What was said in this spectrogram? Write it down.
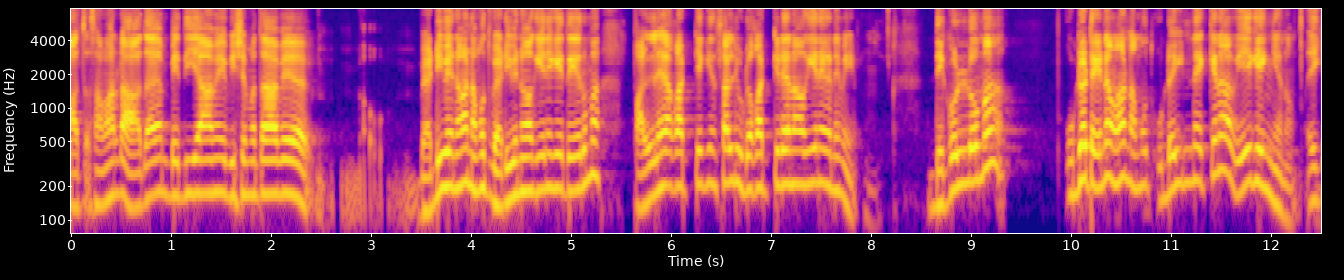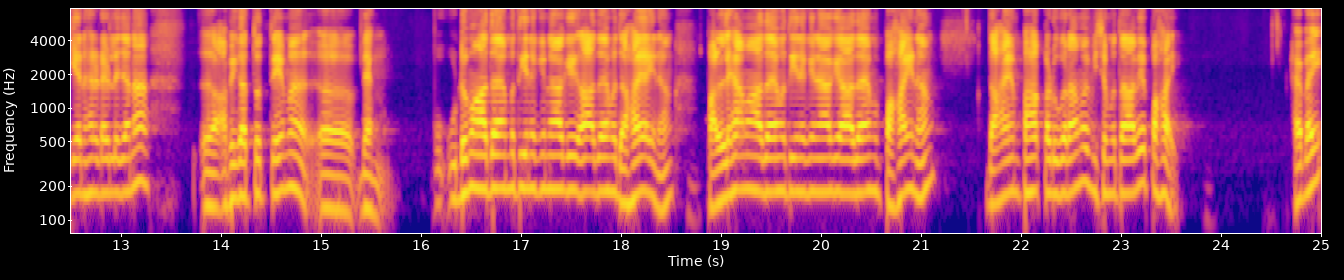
ආත සමරට ආදායම් බෙදයාමේ විෂමතාවය වැඩි වෙන නමුත් වැඩි වෙනවා කියනගේ තේරුම පල්ලහ කට්යකින් සල්ලි උඩ කට්ටිටනවා කියන නෙමේ දෙගොල්ලොම උඩට එනවා. නමුත් උඩ ඉන්න එක්කෙන වේගෙන් යනවා. ඒකන හැටල්ල ජන අපිගත්තොත් එහෙම දැන් උඩම ආදායම තියෙන කෙනගේ ආදායම දහයයි නම් පල්ලෙහම ආදායම තියෙන කෙනගේ ආදායම පහයි නම් දහයම් පහ කඩු කරම විෂමතාවය පහයි. හැබැයි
